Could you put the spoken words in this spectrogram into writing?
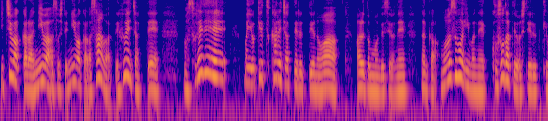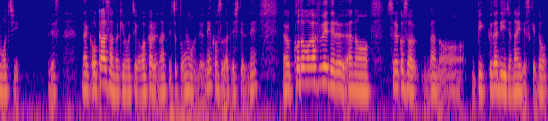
1話から2話そして2話から3話って増えちゃって、まあ、それで、まあ、余計疲れちゃってるっていうのはあると思うんですよね。なんかものすごい今ね子育てをしている気持ちです。なんかお母さんの気持ちがわかるなってちょっと思うんだよね子育てしてるね。子供が増えてるあのそれこそあのビッグダディじゃないですけど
